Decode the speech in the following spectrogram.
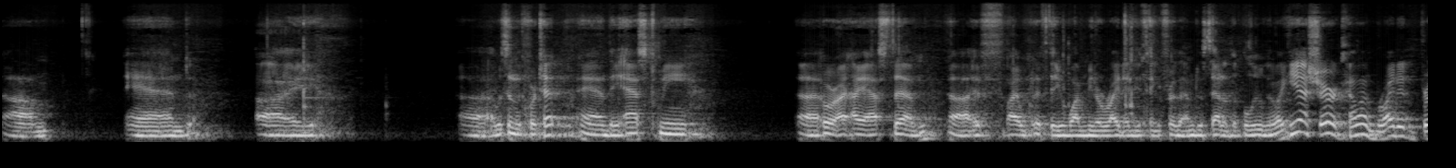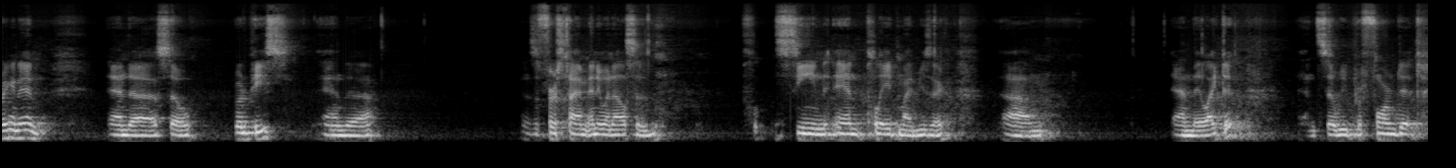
Um, and I, uh, I was in the quartet, and they asked me, uh, or I, I, asked them uh, if I, if they wanted me to write anything for them just out of the blue. They're like, "Yeah, sure, come on, write it, bring it in." And uh, so wrote a piece, and uh, it was the first time anyone else had seen and played my music. Um, and they liked it. And so we performed it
